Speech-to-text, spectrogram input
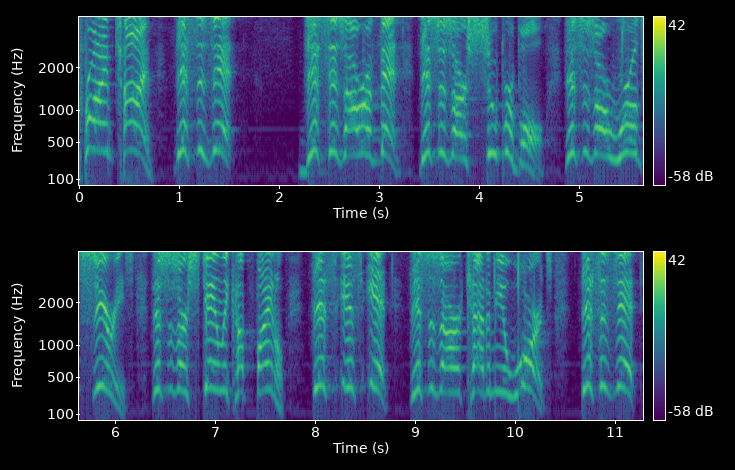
prime time. This is it. This is our event. This is our Super Bowl. This is our World Series. This is our Stanley Cup final. This is it. This is our Academy Awards. This is it.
